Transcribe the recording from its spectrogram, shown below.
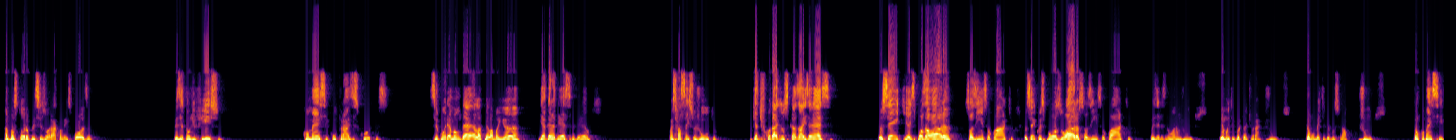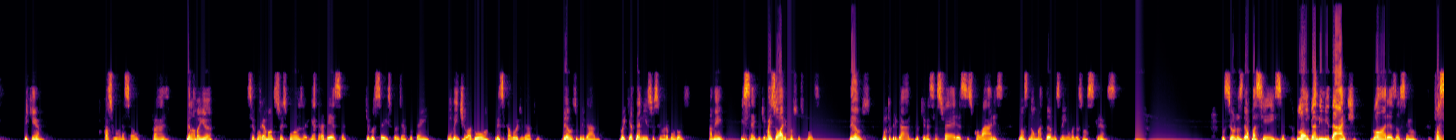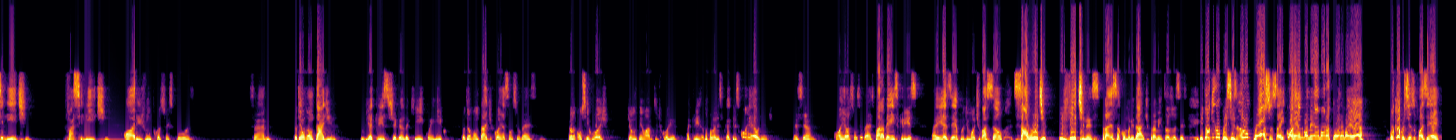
Ah, pastor, eu preciso orar com a minha esposa. Mas é tão difícil. Comece com frases curtas. Segure a mão dela pela manhã e agradeça a Deus. Mas faça isso junto. Porque a dificuldade dos casais é essa. Eu sei que a esposa ora, sozinho em seu quarto. Eu sei que o esposo ora sozinho em seu quarto, mas eles não oram juntos. E é muito importante orar juntos. Ter um momento devocional juntos. Então comece pequeno. Faça uma oração, frase, pela manhã. Segure a mão de sua esposa e agradeça que vocês, por exemplo, têm um ventilador nesse calor de Indaiatuba. Deus, obrigado, porque até nisso o Senhor é bondoso. Amém. E segue o dia. Mas ore com a sua esposa. Deus, muito obrigado, porque nessas férias escolares nós não matamos nenhuma das nossas crianças. O Senhor nos deu paciência, longanimidade. Glórias ao Senhor. Facilite. Facilite. Ore junto com a sua esposa. Sabe? Eu tenho vontade, eu vi a Cris chegando aqui com o Henrico, eu tenho vontade de correr a São Silvestre. Eu não consigo hoje, porque eu não tenho o hábito de correr. A Cris, eu estou falando isso porque a Cris correu, gente, esse ano. Correu a São Silvestre. Parabéns, Cris. Aí, exemplo de motivação, saúde e fitness para essa comunidade, para mim e todos vocês. Então o que, que eu preciso? Eu não posso sair correndo uma meia maratona amanhã. O que eu preciso fazer?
